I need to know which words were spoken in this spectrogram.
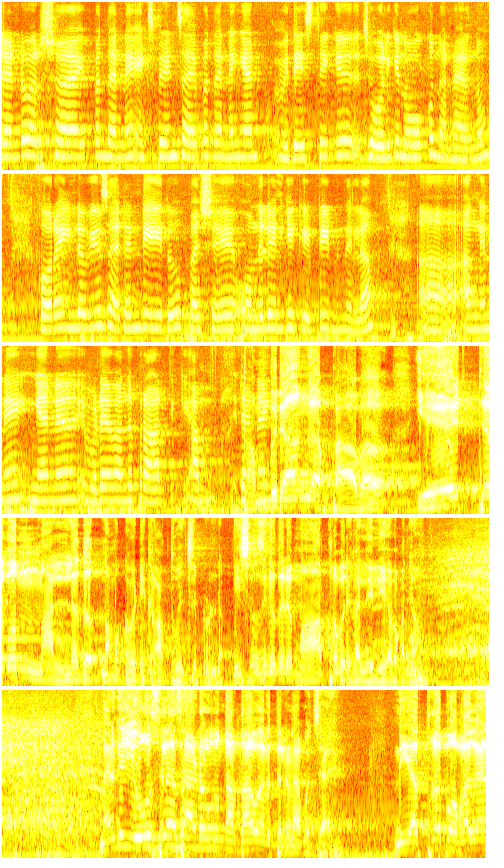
രണ്ട് വർഷമായപ്പം തന്നെ എക്സ്പീരിയൻസ് ആയപ്പോൾ തന്നെ ഞാൻ വിദേശത്തേക്ക് ജോലിക്ക് നോക്കുന്നുണ്ടായിരുന്നു. കുറേ ഇന്റർവ്യൂസ് അറ്റൻഡ് ചെയ്തു പക്ഷേ ഒന്നിലും എനിക്ക് കിട്ടിയിരുന്നില്ല. അങ്ങനെ ഞാൻ ഇവിടെ വന്ന് പ്രാർത്ഥിക്കാം ഏറ്റവും നല്ലത് നമുക്ക് വേണ്ടി കാത്തു വെച്ചിട്ടുണ്ട്. വിശ്വസിക്കുന്നവര് മാത്രം ഒരു ഹല്ലേലിയ പറഞ്ഞു. നിനക്ക് യൂസ്ലെസ് ആയിട്ടൊന്നും കർത്താവ് വരത്തില്ലടാ കൊച്ചേ. നീ എത്ര പുറകെ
